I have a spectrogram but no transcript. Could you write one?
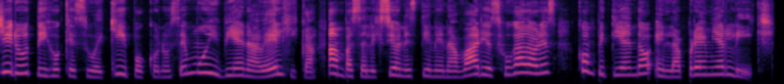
Giroud dijo que su equipo conoce muy bien a Bélgica. Ambas selecciones tienen a varios jugadores compitiendo en la Premier League.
